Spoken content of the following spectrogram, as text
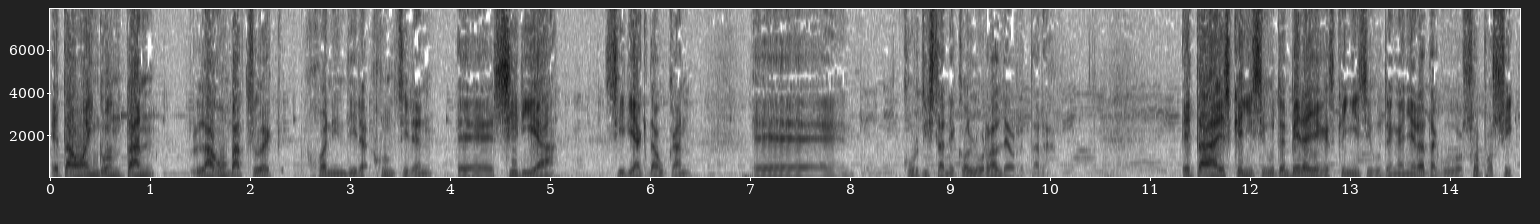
eta oain gontan lagun batzuek joan indira, juntziren e, Siria, Siriak daukan e, Kurdistaneko lurralde horretara. Eta eskaini ziguten, beraiek eskaini ziguten gainera, eta gu oso posik,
